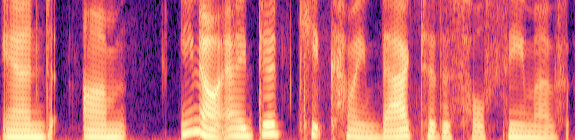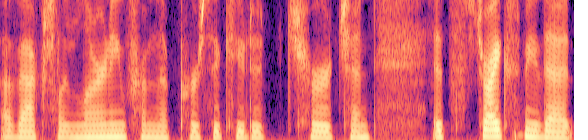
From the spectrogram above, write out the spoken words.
And um, you know, I did keep coming back to this whole theme of, of actually learning from the persecuted church. And it strikes me that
